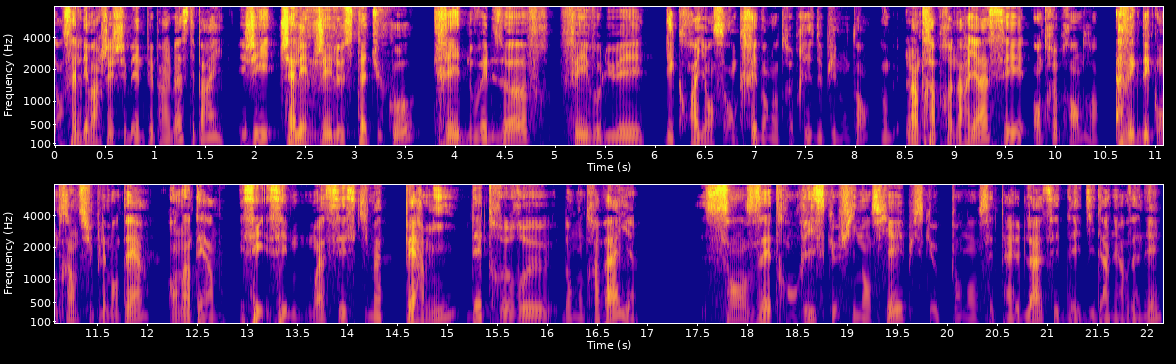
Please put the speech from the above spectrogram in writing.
en salle des marchés chez BNP Paribas, c'était pareil. Et j'ai challengé le statu quo, créé de nouvelles offres, fait évoluer des croyances ancrées dans l'entreprise depuis longtemps. Donc l'intrapreneuriat, c'est entreprendre avec des contraintes supplémentaires en interne. Et c'est, moi, c'est ce qui m'a permis d'être heureux dans mon travail sans être en risque financier, puisque pendant cette période-là, ces dix dernières années,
